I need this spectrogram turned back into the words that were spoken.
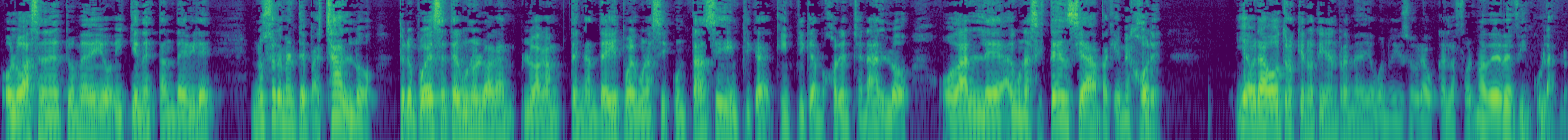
o lo hacen en el promedio y quiénes están débiles, no solamente para echarlo, pero puede ser que algunos lo hagan, lo hagan, tengan débil por alguna circunstancia y implica, que implica mejor entrenarlo o darle alguna asistencia para que mejore. Y habrá otros que no tienen remedio, bueno, y eso habrá buscar la forma de desvincularlo.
